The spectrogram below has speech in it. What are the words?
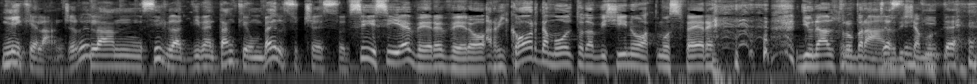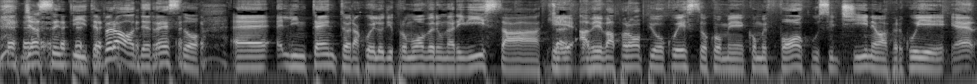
Michelangelo. La mm, sigla diventa anche un bel successo. Sì, sì, è vero, è vero. Ricorda molto da vicino atmosfere di un altro brano, Già diciamo. sentite. Già sentite, però del resto eh, l'intento era quello di promuovere una rivista che Certo. aveva proprio questo come, come focus, il cinema, per cui era,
